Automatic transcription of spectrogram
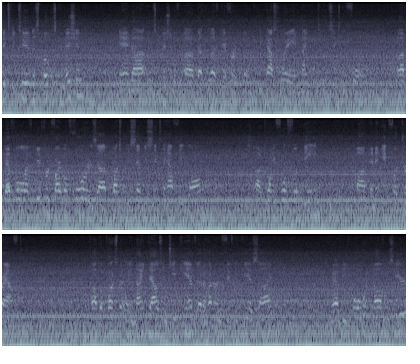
62, this boat was commissioned, and uh, it was commissioned Bethel F. Gifford when he passed away in 1964. Uh, Bethel F. Gifford Fireboat 4 is approximately 76 and a half feet long, uh, 24 foot beam, um, and an 8 foot draft up approximately 9,000 GPMs at 150 PSI. We have the bulwark nozzles here,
